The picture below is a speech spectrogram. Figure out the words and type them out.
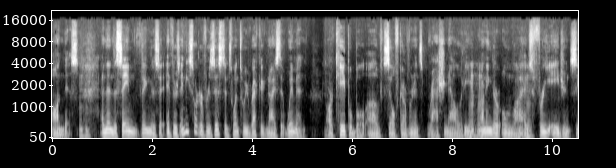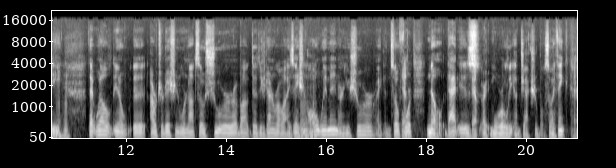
on this. Mm-hmm. And then the same thing is, if there's any sort of resistance, once we recognize that women are capable of self governance, rationality, mm-hmm. running their own lives, mm-hmm. free agency. Mm-hmm. That, well, you know, uh, our tradition, we're not so sure about the, the generalization. Mm-hmm. All women, are you sure? Right? And so yeah. forth. No, that is yeah. right, morally objectionable. So I think yeah.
